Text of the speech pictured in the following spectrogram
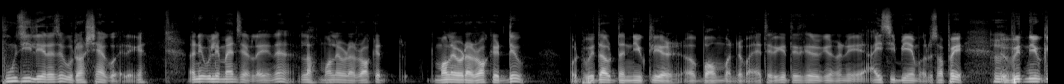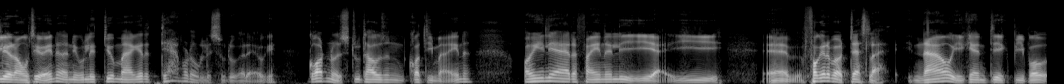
पुँजी लिएर चाहिँ ऊ रसिया गयो अरे क्या? अनि उसले मान्छेहरूलाई होइन? ल मलाई एउटा रकेट मलाई एउटा रकेट देऊ but without the nuclear bomb भनेर भएको थियो कि? त्यतिखेर किनभने आइसिबिएमहरू सबै विथ न्युक्लियर आउँथ्यो होइन? अनि उसले त्यो मागेर त्यहाँबाट उसले सुरु गरायो कि? नोज टु थाउजन्ड कतिमा होइन? अहिले आएर फाइनली यी forget about Tesla now you can take people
